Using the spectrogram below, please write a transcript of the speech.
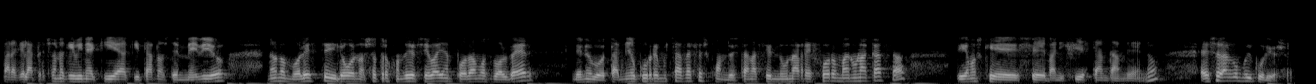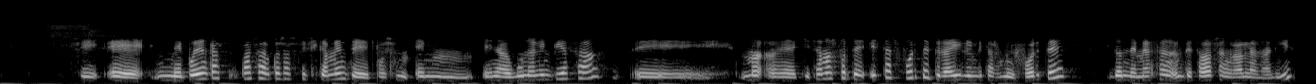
para que la persona que viene aquí a quitarnos de en medio no nos moleste y luego nosotros cuando ellos se vayan podamos volver de nuevo. También ocurre muchas veces cuando están haciendo una reforma en una casa, digamos que se manifiestan también, ¿no? Eso es algo muy curioso. Sí, eh, ¿me pueden pasar cosas físicamente? Pues en, en alguna limpieza, eh, eh, quizá más fuerte. Esta es fuerte, pero hay limpiezas muy fuertes, donde me ha empezado a sangrar la nariz.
